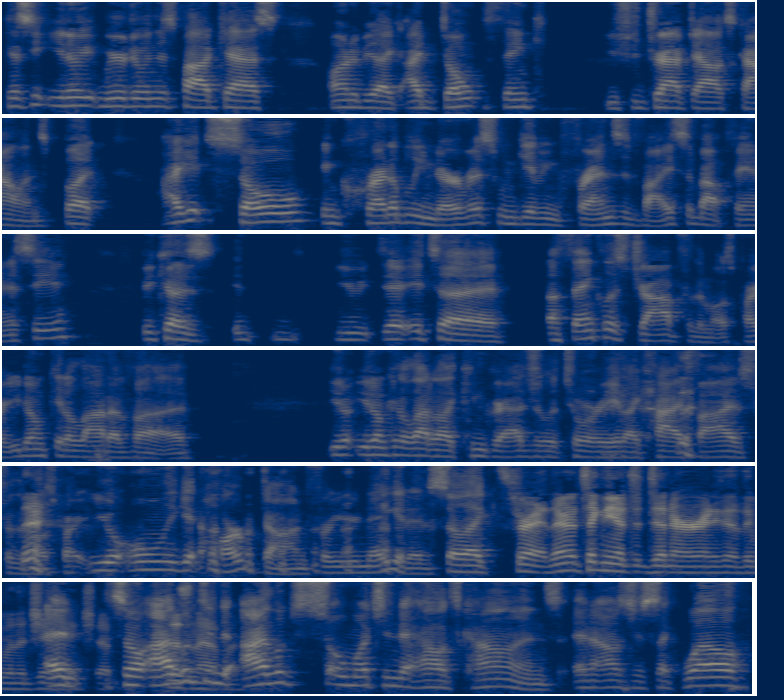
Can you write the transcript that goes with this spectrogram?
because you know we were doing this podcast. I want to be like, I don't think you should draft Alex Collins, but I get so incredibly nervous when giving friends advice about fantasy because it, you it's a a thankless job for the most part. You don't get a lot of uh, you don't you don't get a lot of like congratulatory like high fives for the most part. You only get harped on for your negatives. So like That's right. They're not taking you out to dinner or anything. They win the and championship. so I looked into. I looked so much into Alex Collins, and I was just like, well,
